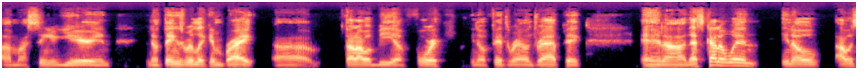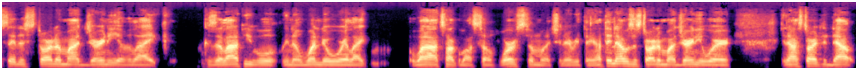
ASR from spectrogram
uh, my senior year. And, you know, things were looking bright. Um, thought I would be a fourth, you know, fifth round draft pick and uh, that's kind of when you know I would say the start of my journey of like because a lot of people you know wonder where like why I talk about self worth so much and everything. I think that was the start of my journey where you know I started to doubt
